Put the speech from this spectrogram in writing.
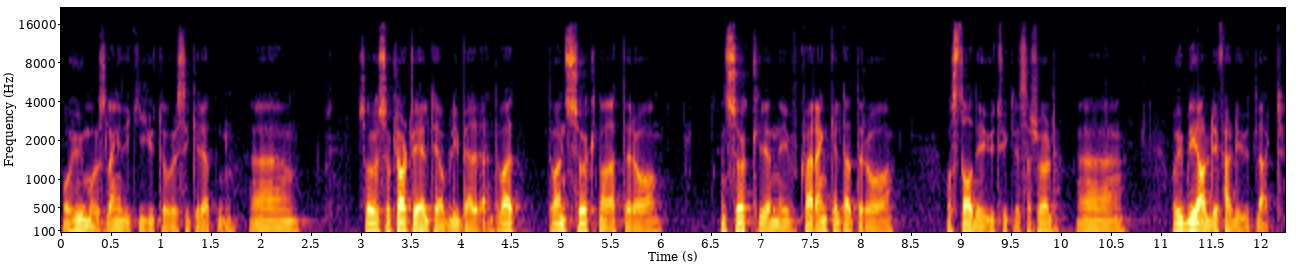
og, humor, så lenge det ikke gikk utover sikkerheten. Uh, så, så, klarte vi hele tida å bli bedre. Det var, et, det var, en søknad etter å en søken i hver enkelt etter å, å stadig utvikle seg sjøl. Eh, og vi blir aldri ferdig utlært.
